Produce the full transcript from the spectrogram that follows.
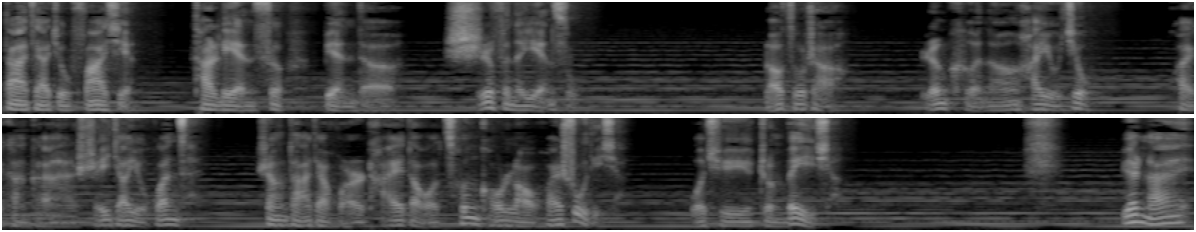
大家就发现。他脸色变得十分的严肃。老组长，人可能还有救，快看看谁家有棺材，让大家伙儿抬到村口老槐树底下，我去准备一下。原来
